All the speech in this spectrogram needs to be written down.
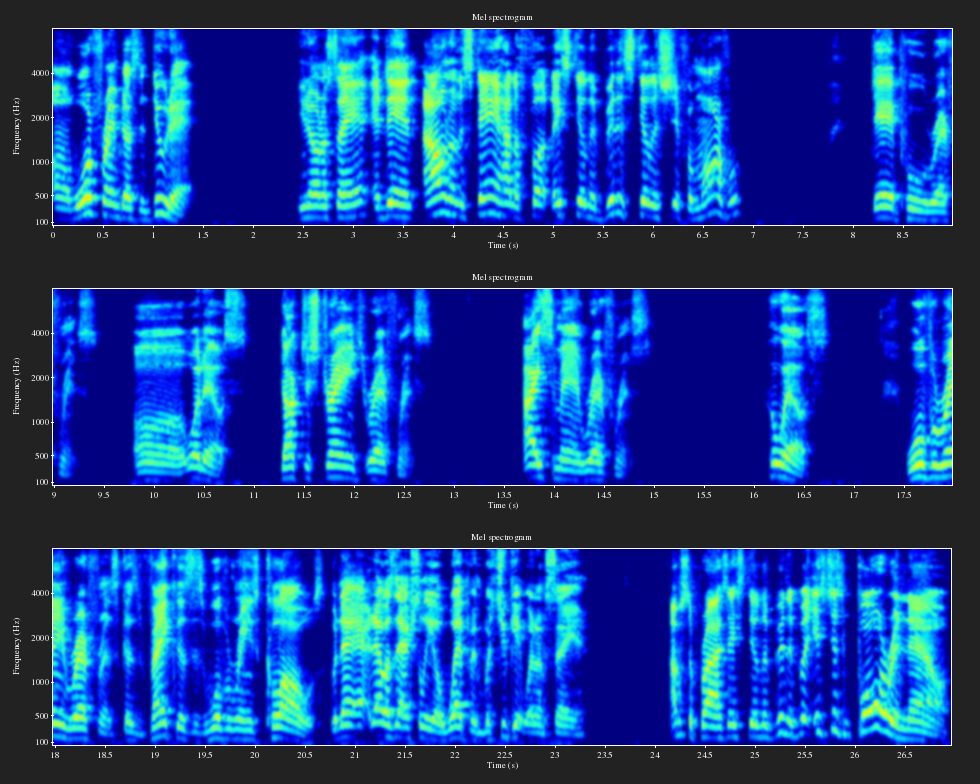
um, Warframe doesn't do that. You know what I'm saying? And then I don't understand how the fuck they still in business stealing shit from Marvel. Deadpool reference. Uh, what else? Doctor Strange reference. Iceman reference. Who else? Wolverine reference because Vankus is Wolverine's claws, but that that was actually a weapon. But you get what I'm saying. I'm surprised they still in business, but it's just boring now.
